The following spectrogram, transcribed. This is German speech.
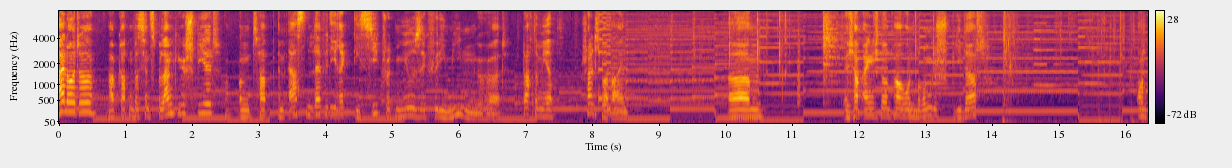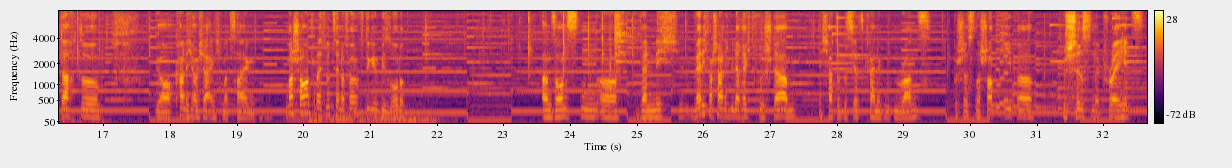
Hi Leute, hab gerade ein bisschen Spelunky gespielt und hab im ersten Level direkt die Secret Music für die Minen gehört. Dachte mir, schalte ich mal rein. Ähm, ich habe eigentlich nur ein paar Runden rumgespielert und dachte, ja, kann ich euch ja eigentlich mal zeigen. Mal schauen, vielleicht wird es ja eine vernünftige Episode. Ansonsten, äh, wenn nicht, werde ich wahrscheinlich wieder recht früh sterben. Ich hatte bis jetzt keine guten Runs. Beschissene Shopkeeper, beschissene Crates.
